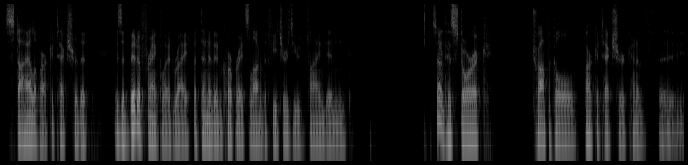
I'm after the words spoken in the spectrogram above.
style of architecture that is a bit of Frank Lloyd Wright, but then it incorporates a lot of the features you'd find in sort of historic tropical architecture, kind of uh,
